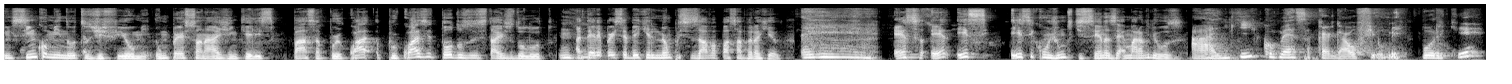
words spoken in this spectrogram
em cinco minutos de filme um personagem que ele passa por, qua- por quase todos os estágios do luto. Uhum. Até ele perceber que ele não precisava passar por aquilo. é. Essa, é, esse, esse conjunto de cenas é maravilhoso. Aí começa a cagar o filme. Porque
